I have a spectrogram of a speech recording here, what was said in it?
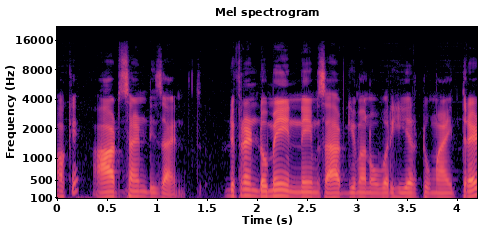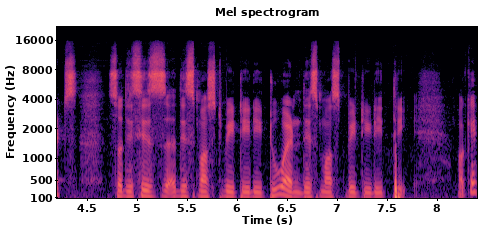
Okay. Arts and design. Different domain names I have given over here to my threads. So this is uh, this must be td2 and this must be td3 okay.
